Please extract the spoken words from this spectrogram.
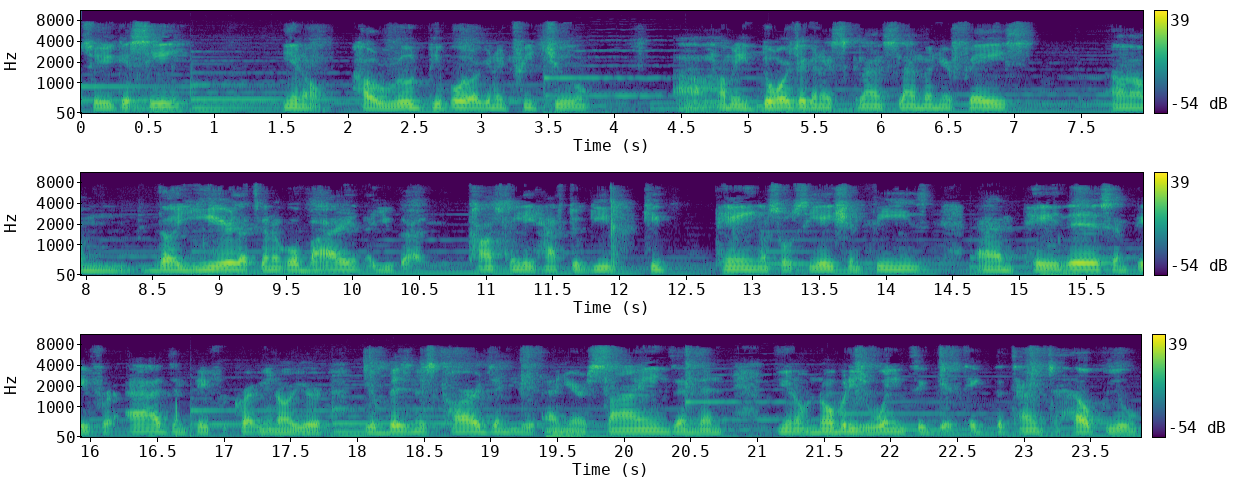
so you can see, you know, how rude people are going to treat you, uh, how many doors are going to slam, slam on your face, um, the year that's going to go by that you got constantly have to give, keep paying association fees and pay this and pay for ads and pay for credit, you know your your business cards and your and your signs and then you know nobody's willing to get take the time to help you.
